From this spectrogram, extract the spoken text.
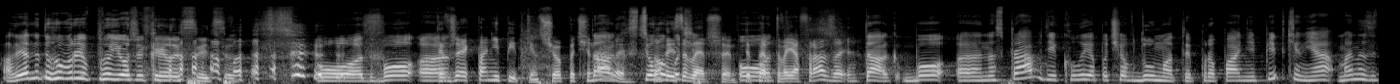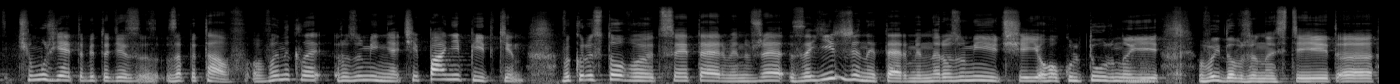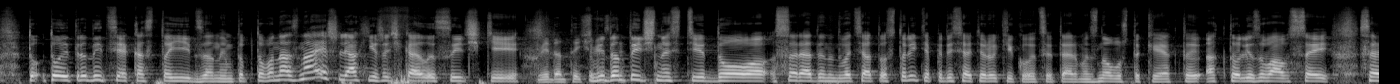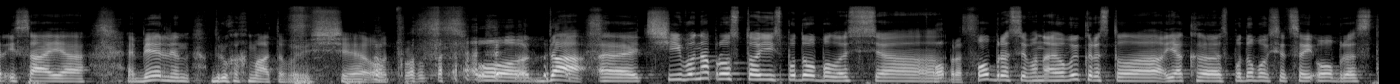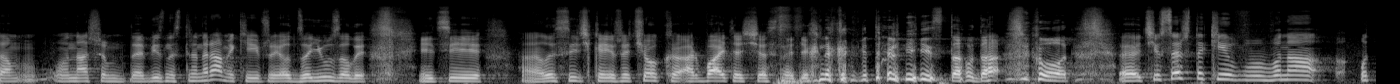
Але я не договорив про йожика і лисицю. От, бо, Ти вже як пані Піткін, що починали, Так, з того і поч- завершуємо. Тепер твоя фраза. Так, бо е, насправді, коли я почав думати про пані Піткін, я мене чому ж я й тобі тоді запитав? Виникло розуміння, чи пані Піткін використовує цей термін вже заїжджений термін, не розуміючи його культурної видовженості, е, то, тої традиції, яка стоїть за ним. Тобто вона знає шлях їжачка і лисички. Від античності. Від античності до середини ХХ століття, 50-ті роки, коли цей термін знову ж таки актуалізував сей сер Ісая Берлін, друг Ахматової ще. От. О, да. Е, Чи вона просто їй сподобалося Образ. образ, і вона його використала, як е, сподобався цей образ там нашим е, бізнес-тренерам, які вже от заюзали. І ці е, лисичка і жачок арбатять щас на капіталістів. Да? От. Е, Чи все ж таки вона. От,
